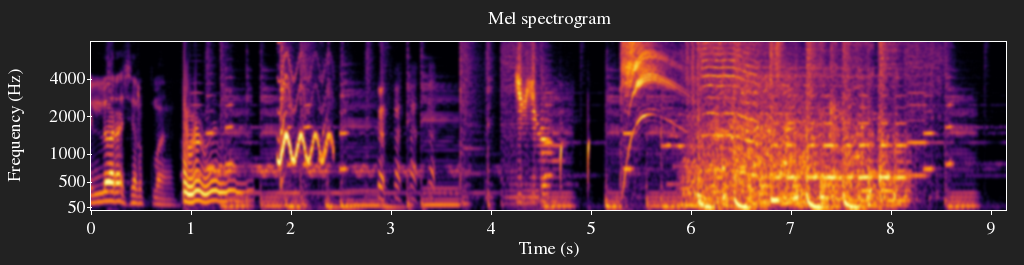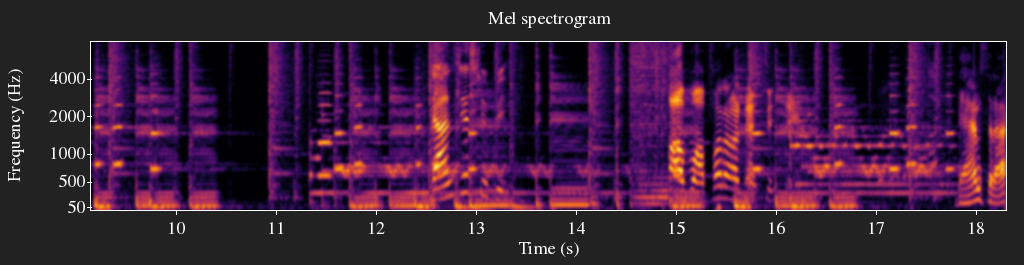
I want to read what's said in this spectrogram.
Ellora శిల్పమా? డాన్స్ చేసి చూపి. మా డాన్స్ రా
